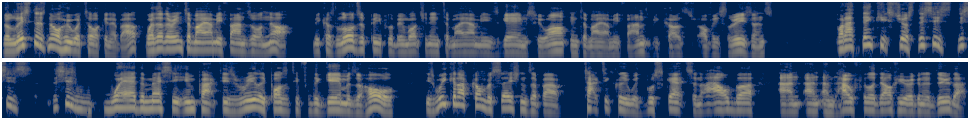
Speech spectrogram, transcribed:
the listeners know who we're talking about, whether they're Inter Miami fans or not, because loads of people have been watching Inter Miami's games who aren't Inter Miami fans because obvious reasons. But I think it's just this is this is this is where the Messi impact is really positive for the game as a whole. Is we can have conversations about tactically with Busquets and Alba and and and how Philadelphia are going to do that.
